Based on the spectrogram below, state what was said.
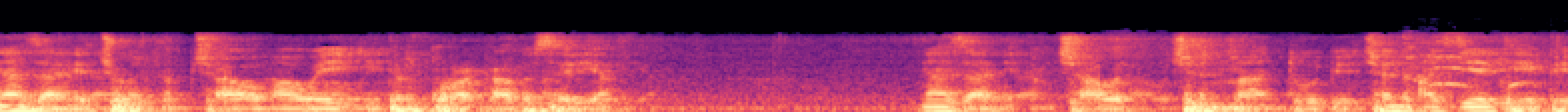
نازانێت چۆن ئەم چاوە ماوەیەکی تر قوڕەکە بەسەریە نازانێت ئەم چاوت چەند ماندوو بێ چەند عزیەتێ بێ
